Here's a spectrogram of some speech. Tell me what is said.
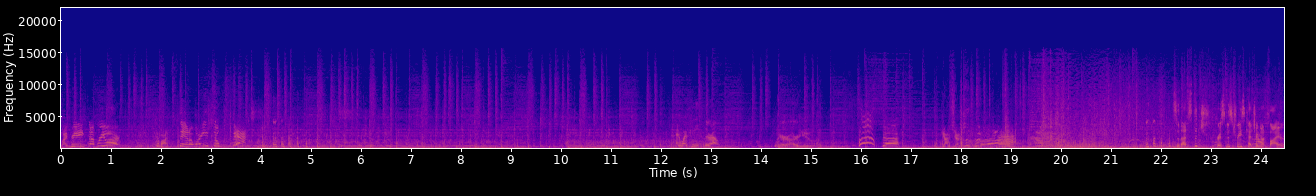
NYPD, stop where you are! Come on, Santa, why are you so fat? NYPD, clear out. Where are you? Gotcha! So that's the tr- Christmas trees catching on fire.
